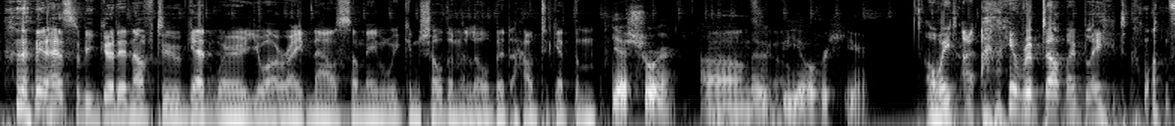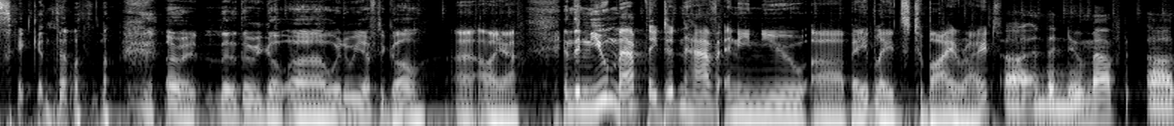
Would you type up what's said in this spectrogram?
it has to be good enough to get where you are right now. So maybe we can show them a little bit how to get them. Yeah, sure. Um, it would go. be over here. Oh wait, I, I ripped out my blade. One second, that was not. All right, there we go. Uh, where do we have to go? Uh, oh yeah, in the new map they didn't have any new uh, Beyblades to buy, right? Uh, and the new map, uh,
